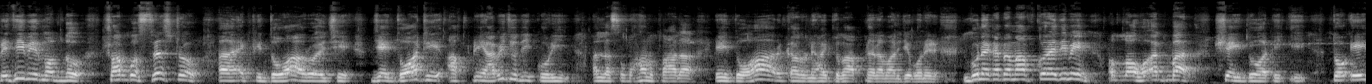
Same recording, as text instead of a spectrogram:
পৃথিবীর মধ্যে সর্বশ্রেষ্ঠ একটি দোয়া রয়েছে। যে দোয়াটি আপনি, আমি যদি করি, আল্লাহ সুবহান তালা এই দোয়ার কারণে হয়তো বা আপনার আমার জীবনের গুণাকাতা মাফ করে দিবেন। আল্লাহ আকবার। সেই দোয়াটি কি? তো এই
